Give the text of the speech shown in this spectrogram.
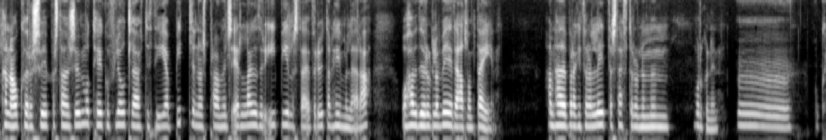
Hann ákveður að svipast aðeins um og tekur fljótlega eftir því að bílinans pravins er lagður í bílastæði fyrir utan heimilegara og hafði öruglega verið allan daginn. Hann hafði bara ekkert verið að leitast eftir honum um morgunin. mm, ok,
